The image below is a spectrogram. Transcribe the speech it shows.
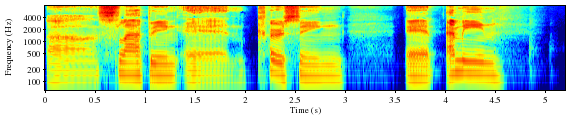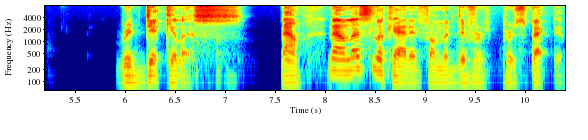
uh, slapping and cursing. And I mean, ridiculous. Now, now let's look at it from a different perspective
